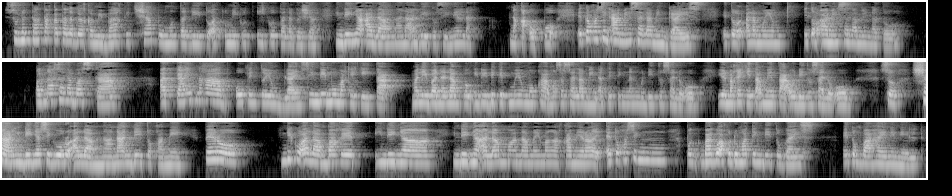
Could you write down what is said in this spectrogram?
So nagtataka talaga kami bakit siya pumunta dito at umikot-ikot talaga siya. Hindi niya alam na naandito si Neil na nakaupo. Ito kasing aming salamin guys. Ito, alam mo yung, itong aming salamin na to. Pag nasa labas ka, at kahit naka-open to yung blinds, hindi mo makikita. Maliban na lang kung ididikit mo yung mukha mo sa salamin at titingnan mo dito sa loob. Yun, makikita mo yung tao dito sa loob. So, siya, hindi niya siguro alam na nandito kami. Pero, hindi ko alam bakit hindi niya hindi niya alam na may mga camera. Ito kasing, pag, bago ako dumating dito guys, itong bahay ni Neil,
